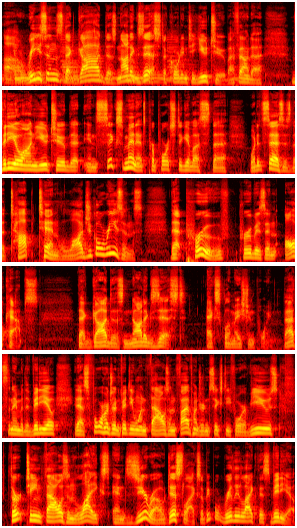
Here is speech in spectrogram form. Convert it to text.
uh, reasons that God does not exist according to YouTube. I found a video on YouTube that in six minutes purports to give us the what it says is the top 10 logical reasons that prove, prove is in all caps, that God does not exist exclamation point. That's the name of the video. It has 451,564 views, 13,000 likes, and zero dislikes. So people really like this video.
